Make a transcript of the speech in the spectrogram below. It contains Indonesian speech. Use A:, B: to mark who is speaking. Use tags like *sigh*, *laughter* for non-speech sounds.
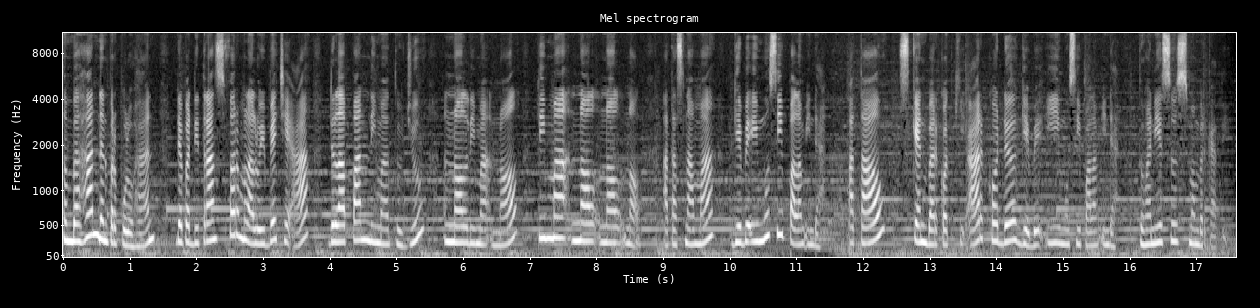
A: Persembahan dan perpuluhan dapat ditransfer melalui BCA 857 050 5000 atas nama GBI Musi Palam Indah atau scan barcode QR kode GBI Musi Palam Indah. Tuhan Yesus memberkati.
